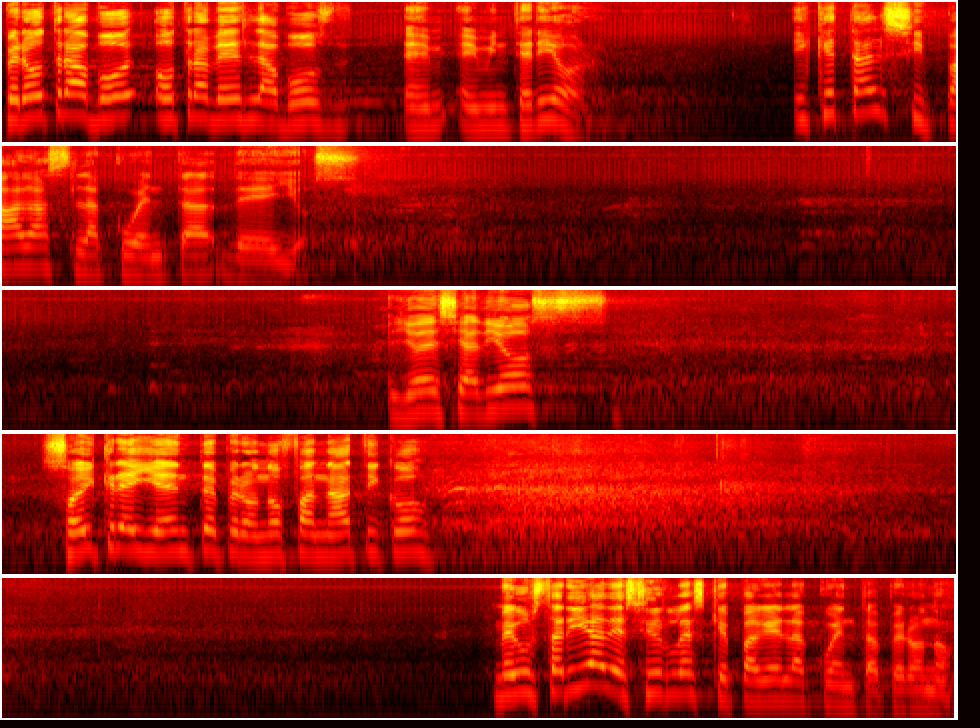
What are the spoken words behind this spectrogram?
Pero otra, otra vez la voz en, mi interior. ¿Y qué tal si pagas la cuenta de ellos? Yo decía, Dios, soy creyente pero no fanático. Me gustaría decirles que pagué la cuenta, pero no.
